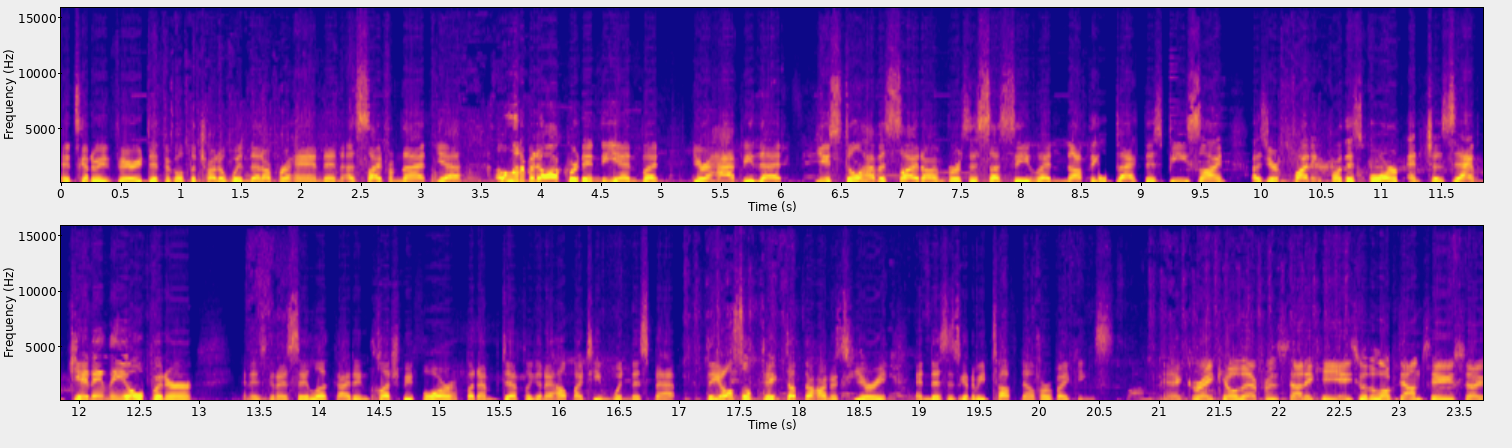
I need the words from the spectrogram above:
it's going to be very difficult to try to win that upper hand. And aside from that, yeah, a little bit awkward in the end, but you're happy that you still have a side on versus Sacy who had nothing. Pull back this B sign as you're fighting for this orb and ShahZaM getting the opener and he's going to say, look, I didn't clutch before, but I'm definitely going to help my team win this map. They also picked up the Hunter's Fury, and this is going to be tough now for Vikings. Yeah, great kill there from Saadhak. He's got the lockdown too, so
